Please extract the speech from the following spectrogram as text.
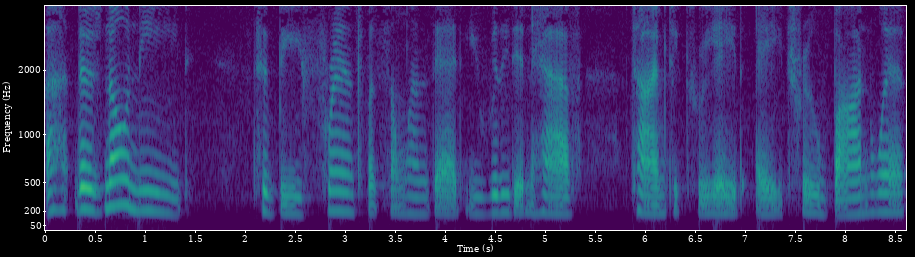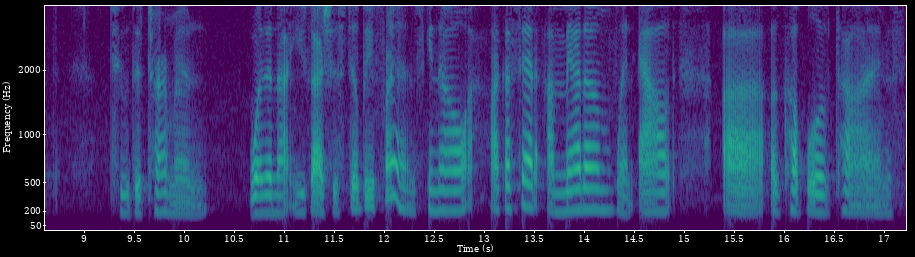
uh, there's no need to be friends with someone that you really didn't have time to create a true bond with to determine whether or not you guys should still be friends. You know, like I said, I met him, went out uh, a couple of times.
